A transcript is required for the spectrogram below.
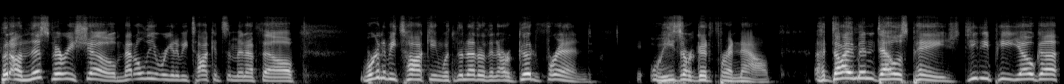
But on this very show, not only are we going to be talking some NFL, we're going to be talking with none other than our good friend. He's our good friend now. Uh, Diamond Dallas Page, DDP Yoga.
